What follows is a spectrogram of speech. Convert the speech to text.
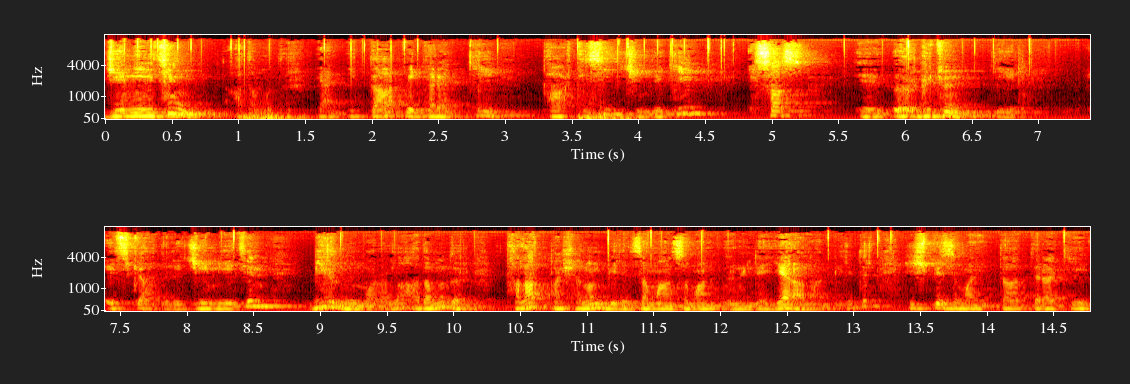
cemiyetin adamıdır. Yani İttihat ve Terakki Partisi içindeki esas e, örgütün diyelim eski adıyla cemiyetin bir numaralı adamıdır. Talat Paşa'nın bile zaman zaman önünde yer alan biridir. Hiçbir zaman İttihat Terakki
